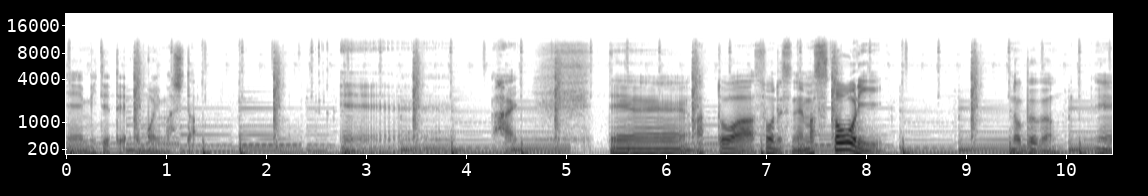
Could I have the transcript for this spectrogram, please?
えー、見てて思いました。えー、はい。で、あとはそうですね、まあ、ストーリーの部分、え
